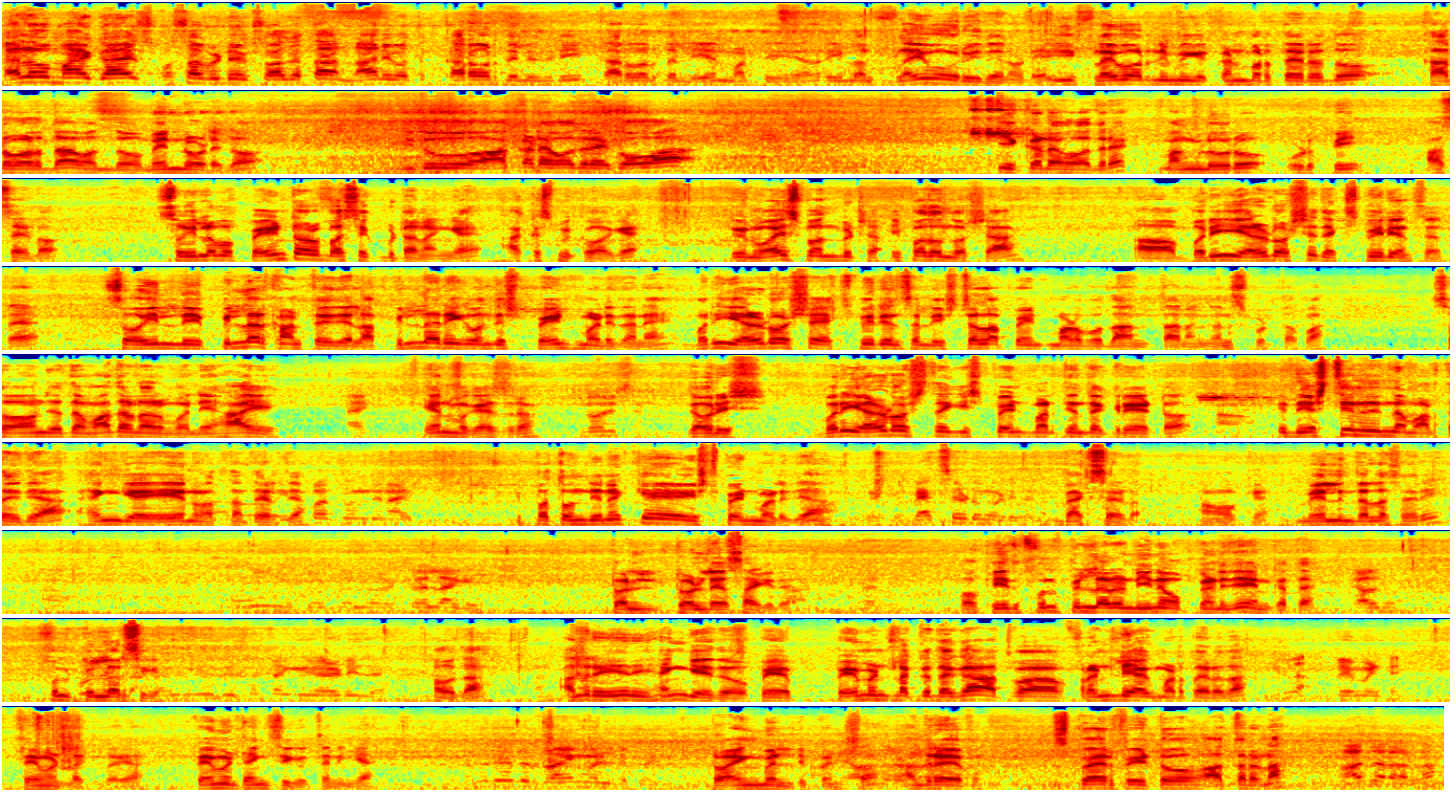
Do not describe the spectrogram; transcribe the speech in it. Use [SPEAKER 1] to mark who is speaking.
[SPEAKER 1] Hello my guys ಹೊಸ ವಿಡಿಯೋಗೆ ಸ್ವಾಗತ. ನಾನು ಇವತ್ತು ಕಾರವಾರದಲ್ಲಿದ್ದೀನಿ. ಕಾರವಾರದಲ್ಲಿ ಏನು ಮಾಡ್ತಿದ್ದೀನಿ ಅಂದರೆ ಇಲ್ಲೊಂದು ಫ್ಲೈಓವರ್ ಇದೆ ನೋಡಿ. ಈ ಫ್ಲೈಓವರ್ ನಿಮಗೆ ಕಂಡು ಬರ್ತಾ ಇರೋದು ಕಾರವಾರದ ಒಂದು ಮೇನ್ ರೋಡ್ ಇದು. ಇದು ಆ ಕಡೆ ಹೋದರೆ ಗೋವಾ, ಈ ಕಡೆ ಹೋದರೆ ಮಂಗಳೂರು, ಉಡುಪಿ ಆ ಸೈಡು ಸೊ ಇಲ್ಲೊಬ್ಬ ಪೇಂಟರ್ ಬಸ್ ಸಿಕ್ಬಿಟ್ಟ ನನಗೆ ಆಕಸ್ಮಿಕವಾಗಿ. ಇವನು ವಯಸ್ಸು ಬಂದುಬಿಟ್ಟು ಇಪ್ಪತ್ತೊಂದು ವರ್ಷ. ಬರೀ ಎರಡು ವರ್ಷದ ಎಕ್ಸ್ಪೀರಿಯನ್ಸ್ ಇರುತ್ತೆ ಸೊ ಇಲ್ಲಿ ಪಿಲ್ಲರ್ ಕಾಣ್ತಾ ಇದೆಯಲ್ಲ ಪಿಲ್ಲರಿಗೆ ಒಂದಿಷ್ಟು ಪೇಂಟ್ ಮಾಡಿದ್ದಾನೆ. ಬರೀ ಎರಡು ವರ್ಷ ಎಕ್ಸ್ಪೀರಿಯನ್ಸಲ್ಲಿ ಇಷ್ಟೆಲ್ಲ ಪೇಂಟ್ ಮಾಡ್ಬೋದಾ ಅಂತ ನಂಗೆ ಅನಿಸ್ಬಿಡ್ತಪ್ಪ. ಸೊ ಅವನ ಜೊತೆ ಮಾತಾಡೋಣ ಬನ್ನಿ. ಹಾಯ್ ಏನು ಮಗ ಹೆಸರು?
[SPEAKER 2] ಗೌರಿ ಸರ್.
[SPEAKER 1] ಗೌರೀಶ್. ಬರೀ ಎರಡು ವರ್ಷದಾಗ ಇಷ್ಟು ಪೇಂಟ್ ಮಾಡ್ತೀನಿ ಅಂತ ಗ್ರೇಟು ಇದು ಎಷ್ಟು ದಿನದಿಂದ ಮಾಡ್ತಾ ಇದೆಯಾ? ಹೆಂಗೆ ಏನು ಅಂತ ಹೇಳ್ತೀಯಾ?
[SPEAKER 2] ಇಪ್ಪತ್ತೊಂದು
[SPEAKER 1] ದಿನಕ್ಕೆ ಇಷ್ಟು ಪೇಂಟ್ ಮಾಡಿದ್ಯಾ?
[SPEAKER 2] ಬ್ಯಾಕ್ ಸೈಡ್
[SPEAKER 1] ಬ್ಯಾಕ್ ಸೈಡ್ ಹಾಂ ಓಕೆ ಮೇಲಿಂದೆಲ್ಲ ಸರಿ?
[SPEAKER 2] ಟ್ವೆಲ್
[SPEAKER 1] ಟ್ವೆಲ್ ಡೇಸ್ ಆಗಿದೆ. ಓಕೆ ಇದು ಫುಲ್ ಪಿಲ್ಲರ್ ನೀನೇ ಒಪ್ಕೊಂಡಿದ್ಯಾ? ಏನು ಕತೆ? ಫುಲ್ ಪಿಲ್ಲರ್ಸಿಗೆ ಹೌದಾ? ಅಂದರೆ ಏನು ಹೆಂಗೆ ಇದು? ಪೇ ಪೇಮೆಂಟ್ ಲೆಕ್ಕದಾಗ ಅಥವಾ ಫ್ರೆಂಡ್ಲಿ ಆಗಿ ಮಾಡ್ತಾ ಇರೋದಾ?
[SPEAKER 2] ಪೇಮೆಂಟೇ
[SPEAKER 1] ಪೇಮೆಂಟ್ ಲೆಕ್ಕದಾಗ ಪೇಮೆಂಟ್ ಹೆಂಗೆ ಸಿಗುತ್ತೆ ನಿಮಗೆ
[SPEAKER 2] ಅಂದರೆ ಅದು ಡ್ರಾಯಿಂಗ್ ಮೇಲೆ ಡಿಪೆಂಡ್
[SPEAKER 1] ಡ್ರಾಯಿಂಗ್ ಮೇಲೆ ಡಿಪೆಂಡ್ಸಾ ಅಂದರೆ ಸ್ಕ್ವೇರ್ ಫೀಟು ಆ ಥರನಾ
[SPEAKER 2] ಆ ಥರ ಅಲ್ಲ.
